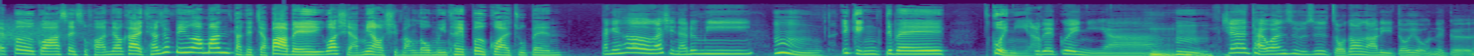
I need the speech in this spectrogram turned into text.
拜暗头啊，报挂新闻，互你知；报挂世事，环了解，听众朋友阿曼，大家食饱未？我是阿妙，是网络媒体报挂的主编。大家好，我是娜露咪。嗯，已经特别过年啊，特别过年啊。嗯嗯，现在台湾是不是走到哪里都有那个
